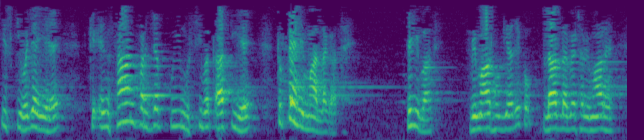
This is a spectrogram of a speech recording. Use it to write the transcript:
اس کی وجہ یہ ہے کہ انسان پر جب کوئی مصیبت آتی ہے تو پہلے مال لگاتا ہے۔ یہی بات ہے۔ بیمار ہو گیا، دیکھو لاڈلا بیٹھا بیمار ہے۔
